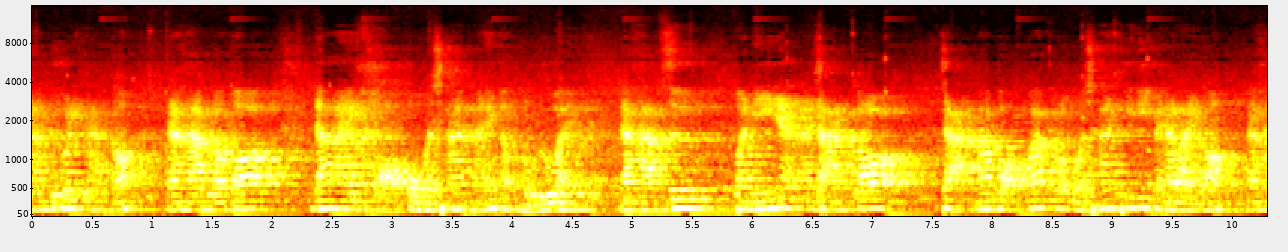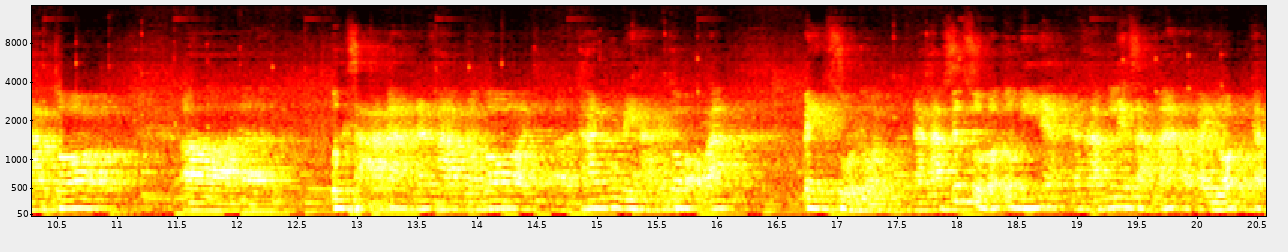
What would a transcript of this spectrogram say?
ทางผู้บริหารเนาะนะครับแล้วก็ได้ขอโปรโมชั่นมาให้กับหนูด้วยนะครับ ซึ่งวันนี้เนี่ยอาจารย์ก็จะมาบอกว่าโปรโมชั่นที่นี่เป็นอะไรเนาะนะครับ ก็ปรึกษากันนะครับ แล้วก็ท่านผู้บริหารก็บอกว่าเป็นส่วนลดนะครับ ซึ่งส่วนลดตรงนี้เนี่ยนะครับเรียนสามารถเอาไปลดกับ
